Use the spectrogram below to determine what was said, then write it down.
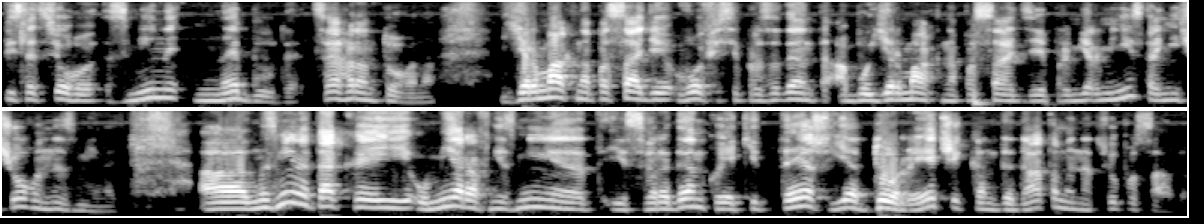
після цього зміни не буде. Це гарантовано. Єрмак на посаді в офісі президента або Єрмак на посаді прем'єр-міністра нічого не змінить. Не змінить так і Умєров, не змінить і Свереденко, які теж є, до речі, кандидатами на цю посаду.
